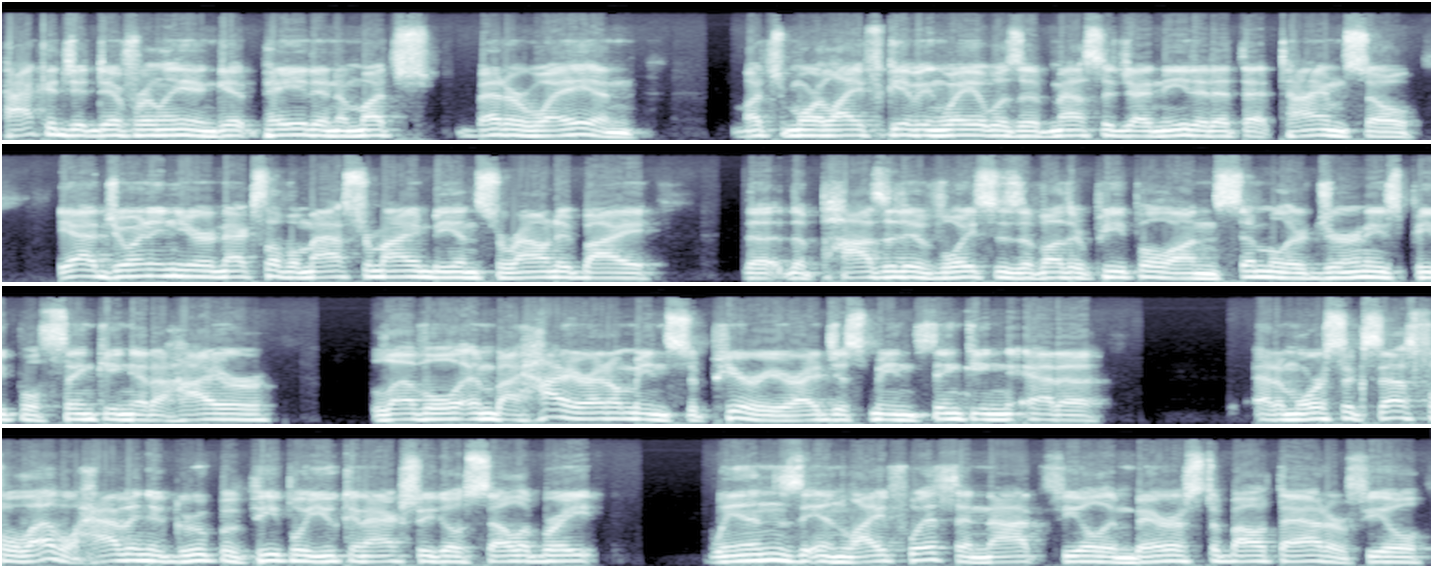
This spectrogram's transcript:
package it differently and get paid in a much better way and much more life giving way. It was a message I needed at that time. So yeah, joining your next level mastermind, being surrounded by the the positive voices of other people on similar journeys, people thinking at a higher level, and by higher, I don't mean superior. I just mean thinking at a at a more successful level. Having a group of people you can actually go celebrate wins in life with, and not feel embarrassed about that or feel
